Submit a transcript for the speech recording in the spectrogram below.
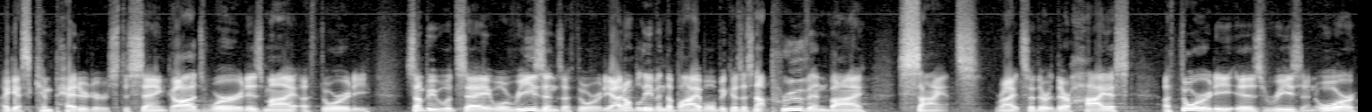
I guess, competitors to saying God's word is my authority. Some people would say, well, reason's authority. I don't believe in the Bible because it's not proven by science, right? So their, their highest authority is reason. Or,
